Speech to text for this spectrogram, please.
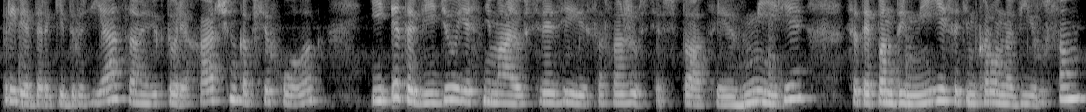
Привет, дорогие друзья! С вами Виктория Харченко, психолог. И это видео я снимаю в связи со сложившейся ситуацией в мире, с этой пандемией, с этим коронавирусом.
